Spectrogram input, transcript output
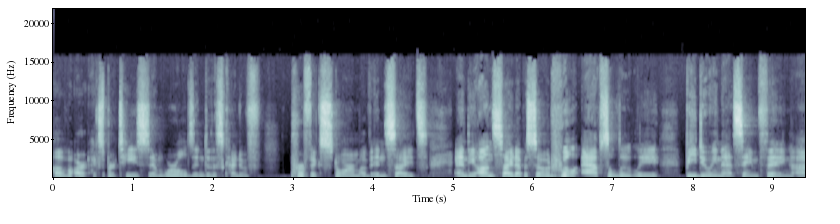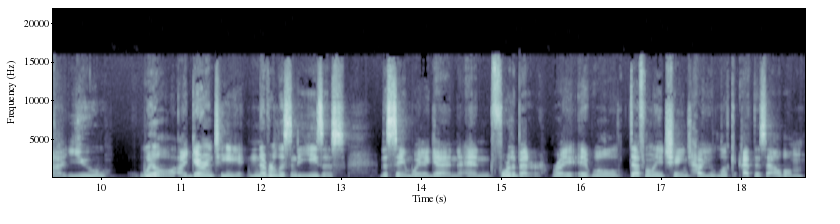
of our expertise and worlds into this kind of perfect storm of insights. And the On Sight episode will absolutely be doing that same thing. Uh, you will, I guarantee, never listen to Yeezus the same way again, and for the better, right? It will definitely change how you look at this album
